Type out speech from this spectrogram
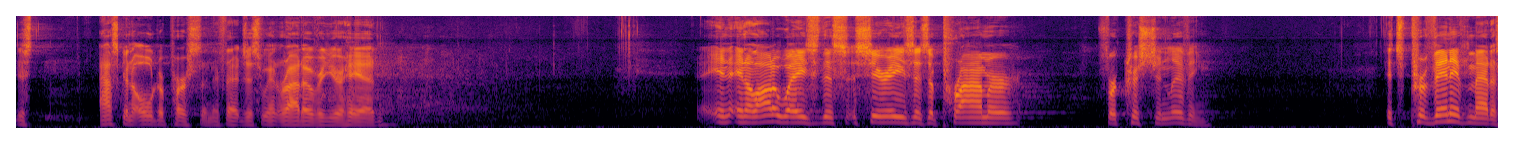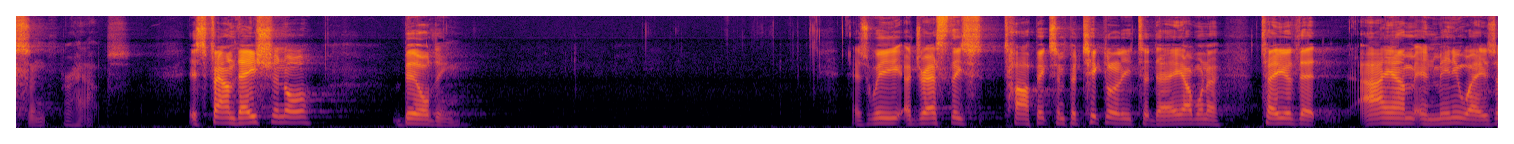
just ask an older person if that just went right over your head. In, in a lot of ways, this series is a primer for Christian living. It's preventive medicine, perhaps. It's foundational building. As we address these topics, and particularly today, I want to tell you that I am, in many ways,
